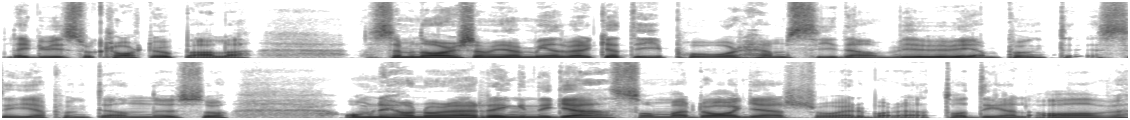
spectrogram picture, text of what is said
lägger vi såklart upp alla seminarier som vi har medverkat i på vår hemsida www.sea.nu så om ni har några regniga sommardagar så är det bara att ta del av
